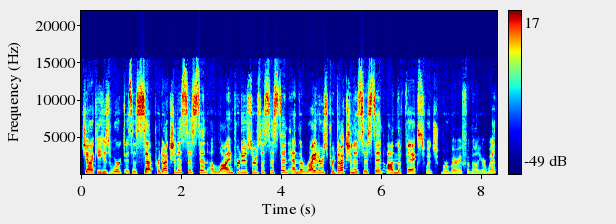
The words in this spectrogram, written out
Jackie has worked as a set production assistant, a line producer's assistant, and the writer's production assistant on The Fix, which we're very familiar with.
